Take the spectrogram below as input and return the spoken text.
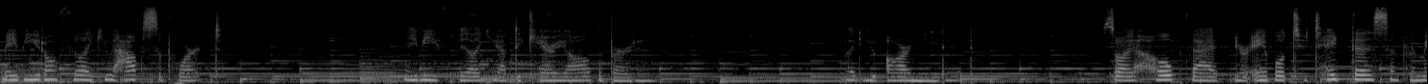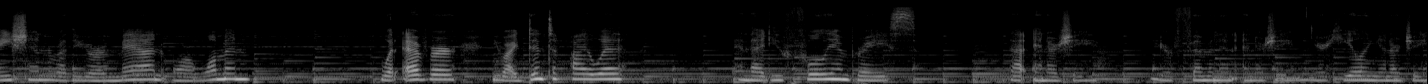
Maybe you don't feel like you have support. Maybe you feel like you have to carry all the burden. But you are needed. So I hope that you're able to take this information, whether you're a man or a woman, whatever you identify with, and that you fully embrace that energy, your feminine energy, your healing energy,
